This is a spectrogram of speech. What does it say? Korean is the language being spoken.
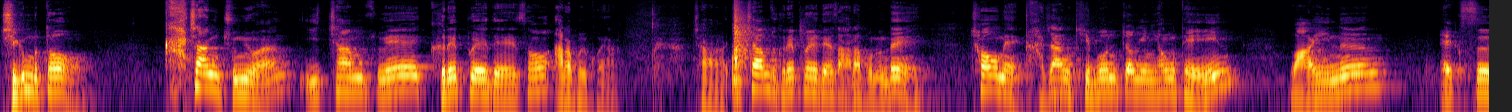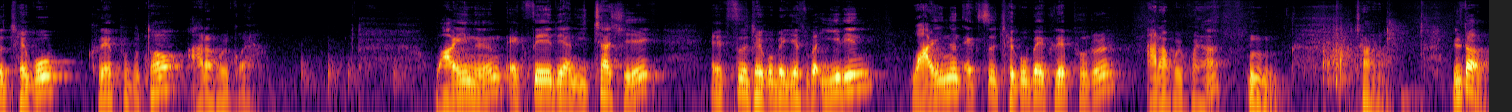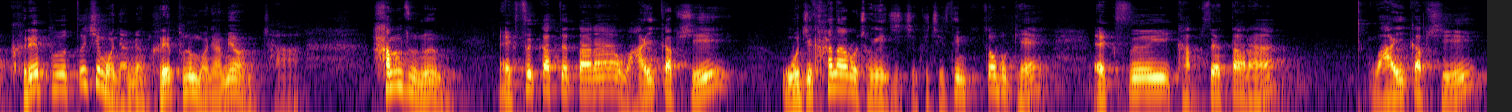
지금부터 가장 중요한 이차 함수의 그래프에 대해서 알아볼 거야. 자, 이차 함수 그래프에 대해서 알아보는데 처음에 가장 기본적인 형태인 y는 x 제곱 그래프부터 알아볼 거야. y는 x에 대한 2차식 x 제곱의 개수가 1인 y는 x 제곱의 그래프를 알아볼 거야. 음. 자, 일단 그래프 뜻이 뭐냐면 그래프는 뭐냐면 자, 함수는 x 값에 따라 y 값이 오직 하나로 정해지지. 그치? 선생님 써볼게. x의 값에 따라 y 값이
